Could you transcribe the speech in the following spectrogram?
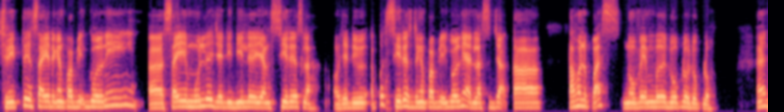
cerita saya dengan public goal ni uh, saya mula jadi dealer yang serius lah. Oh jadi apa serius dengan public goal ni adalah sejak ta- tahun lepas November 2020. Eh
